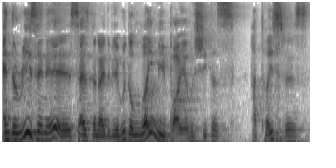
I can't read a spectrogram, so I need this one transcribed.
And the reason is, says the Night of Yehuda, Loimi Boyel Shitas Hatoisvis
